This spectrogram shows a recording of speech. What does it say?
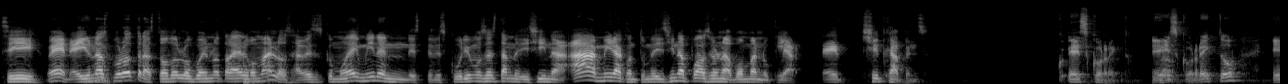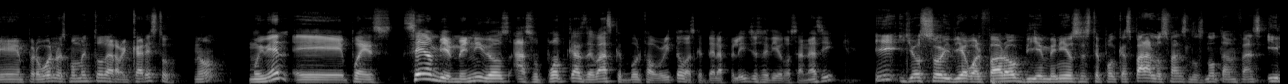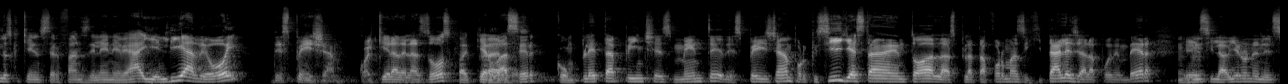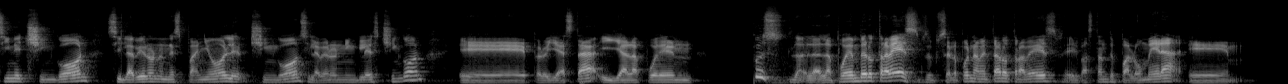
Sí, bueno, hay unas por otras. Todo lo bueno trae algo malo. A veces como, hey, miren, este, descubrimos esta medicina. Ah, mira, con tu medicina puedo hacer una bomba nuclear. Eh, shit happens. Es correcto. ¿No? Es correcto. Eh, pero bueno, es momento de arrancar esto, ¿no? Muy bien, eh, pues sean bienvenidos a su podcast de básquetbol favorito, Basquetera Feliz. Yo soy Diego Sanasi. Y yo soy Diego Alfaro. Bienvenidos a este podcast para los fans, los no tan fans y los que quieren ser fans de la NBA. Y el día de hoy, de Space Jam. Cualquiera de las dos. Cualquiera pero va a ser completa pinches mente de Space Jam. Porque sí, ya está en todas las plataformas digitales, ya la pueden ver. Eh, si la vieron en el cine, chingón. Si la vieron en español, eh, chingón. Si la vieron en inglés, chingón. Eh, pero ya está y ya la pueden, pues, la, la- la pueden ver otra vez. Se, se la pueden aventar otra vez. eh, bastante palomera. eh,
